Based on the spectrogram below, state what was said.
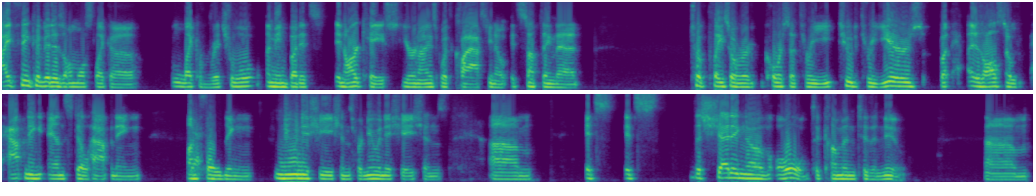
I think of it as almost like a, like a ritual. I mean, but it's in our case, your and I's with class. You know, it's something that took place over a course of three, two to three years, but is also happening and still happening, unfolding new initiations for new initiations. Um, it's it's the shedding of old to come into the new. Um,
